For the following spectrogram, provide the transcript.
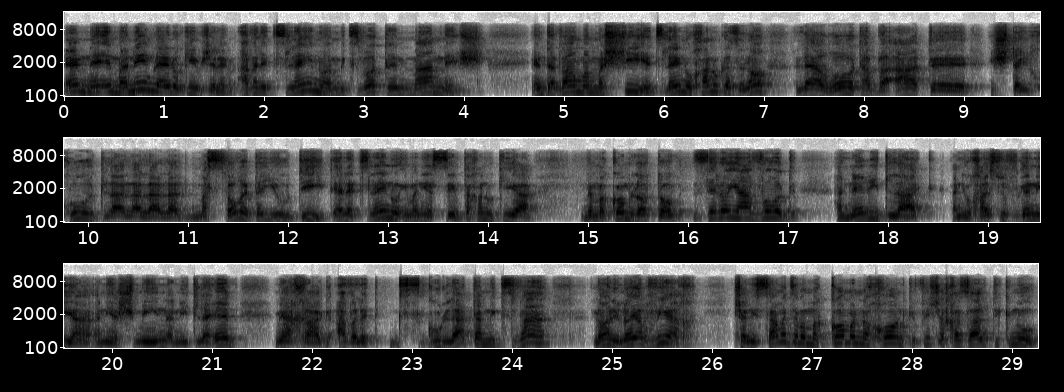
הם נאמנים לאלוקים שלהם, אבל אצלנו המצוות הן ממש, הן דבר ממשי. אצלנו חנוכה זה לא להראות הבעת אה, השתייכות למסורת היהודית, אלא אצלנו, אם אני אשים את החנוכיה במקום לא טוב, זה לא יעבוד. הנר ידלק, אני אוכל סופגניה, אני אשמין, אני אתלהב מהחג, אבל את סגולת המצווה, לא, אני לא ארוויח. כשאני שם את זה במקום הנכון, כפי שחז"ל תיקנו,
